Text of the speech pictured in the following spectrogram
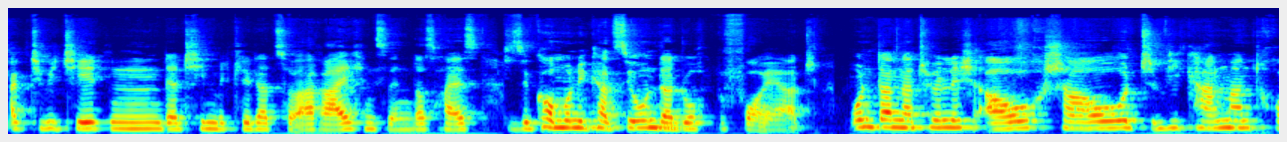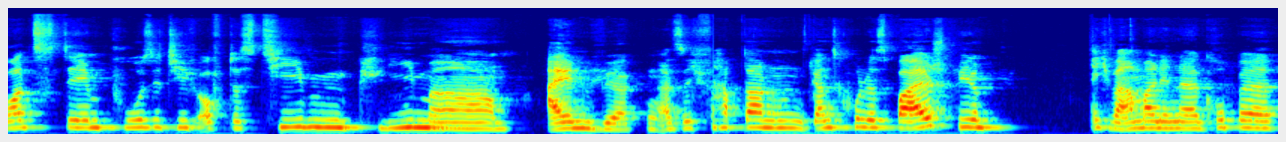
Aktivitäten der Teammitglieder zu erreichen sind. Das heißt, diese Kommunikation dadurch befeuert. Und dann natürlich auch schaut, wie kann man trotzdem positiv auf das Teamklima einwirken. Also ich habe da ein ganz cooles Beispiel Ich war mal in einer Gruppe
